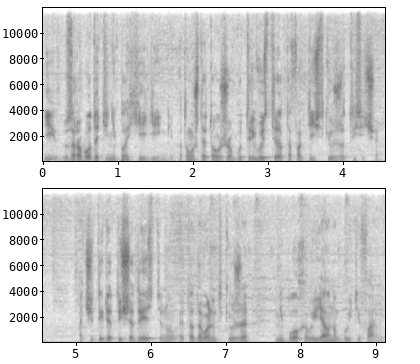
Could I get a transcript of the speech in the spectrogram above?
и заработаете неплохие деньги, потому что это уже будет 3 выстрела, это фактически уже 1000 а 4 1200, ну, это довольно-таки уже неплохо, вы явно будете фармить.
